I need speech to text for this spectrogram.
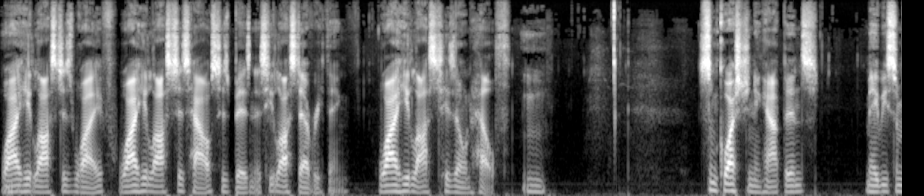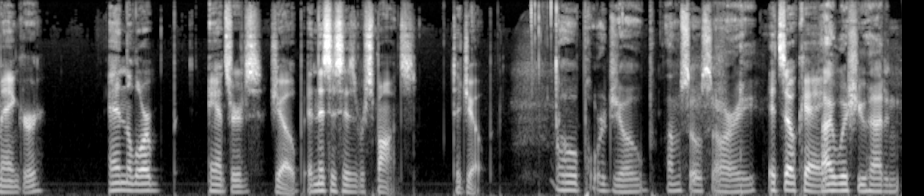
why he lost his wife, why he lost his house, his business, he lost everything, why he lost his own health. Mm. Some questioning happens, maybe some anger, and the Lord answers Job. And this is his response to Job. Oh, poor Job. I'm so sorry. It's okay. I wish you hadn't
